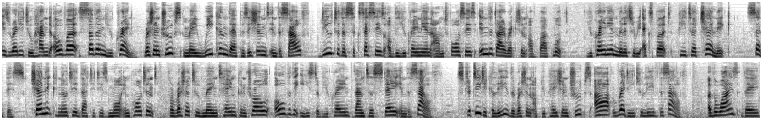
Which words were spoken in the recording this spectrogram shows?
is ready to hand over southern Ukraine. Russian troops may weaken their positions in the south due to the successes of the Ukrainian armed forces in the direction of Bakhmut. Ukrainian military expert Peter Chernik said this. Chernik noted that it is more important for Russia to maintain control over the east of Ukraine than to stay in the south. Strategically, the Russian occupation troops are ready to leave the south. Otherwise, they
